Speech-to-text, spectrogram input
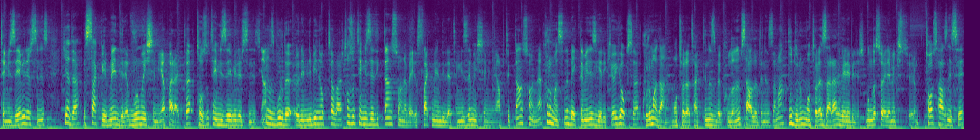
temizleyebilirsiniz ya da ıslak bir mendile vurma işlemi yaparak da tozu temizleyebilirsiniz. Yalnız burada önemli bir nokta var. Tozu temizledikten sonra ve ıslak mendille temizleme işlemini yaptıktan sonra kurumasını beklemeniz gerekiyor. Yoksa kurumadan motora taktığınız ve kullanım sağladığınız zaman bu durum motora zarar verebilir. Bunu da söylemek istiyorum. Toz haznesi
